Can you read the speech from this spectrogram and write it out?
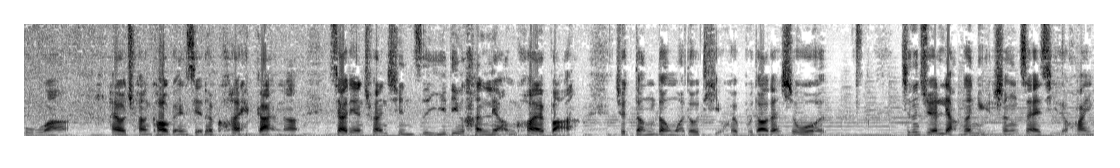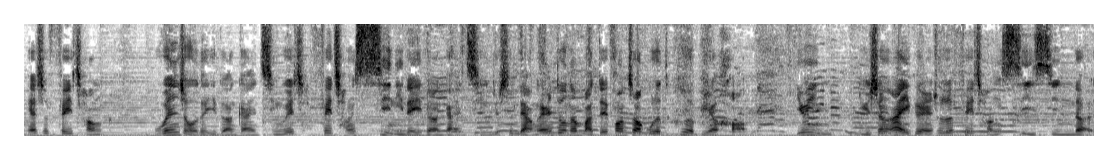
部啊。还有穿高跟鞋的快感啊，夏天穿裙子一定很凉快吧？就等等，我都体会不到。但是我真的觉得两个女生在一起的话，应该是非常温柔的一段感情，非常非常细腻的一段感情，就是两个人都能把对方照顾的特别好。因为女生爱一个人说是非常细心的，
